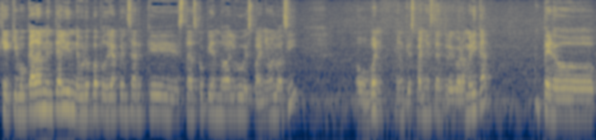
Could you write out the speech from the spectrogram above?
que equivocadamente alguien de Europa podría pensar que estás copiando algo español o así. O bueno, aunque España está dentro de Iberoamérica. Pero,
